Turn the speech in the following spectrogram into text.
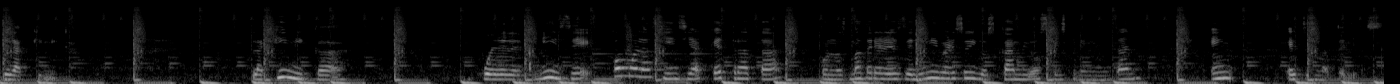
de la química. La química puede definirse como la ciencia que trata con los materiales del universo y los cambios que experimentan en estas materias.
